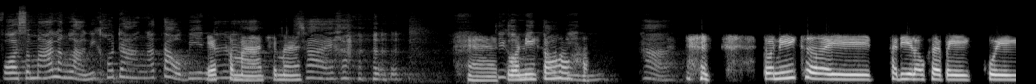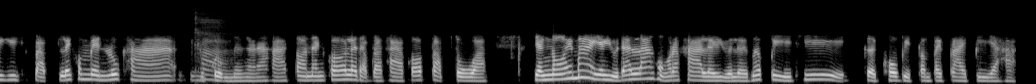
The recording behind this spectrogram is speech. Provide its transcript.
Ford Smart หลังๆ นี่เขาดังนะเต่าบิน F Smart ใช่ไหมใช่ค่ะอ่าที่ตัวเขามีนี้ก็เต่าบินค่ะตัวนี้เคยพอดีเราเคยไปคุยแบบเลคคอมเมนต์ลูกค้าอยู่ค่ะกลุ่มหนึ่งอะนะคะ ตอนนั้นก็ระดับราคาก็ปรับตัวอ ย่างน้อยมากยังอยู่ด้านล่างของราคาเลยอยู่เลย เมื่อปีที่เกิดโควิดตอนปลายปลายๆปีอะค่ะ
